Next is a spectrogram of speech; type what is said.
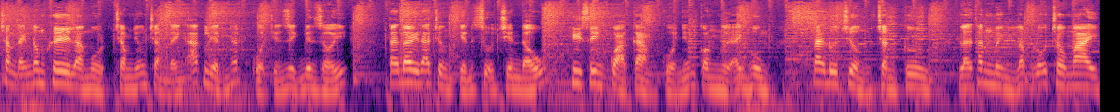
Trận đánh Đông Khê là một trong những trận đánh ác liệt nhất của chiến dịch biên giới. Tại đây đã chứng kiến sự chiến đấu, hy sinh quả cảm của những con người anh hùng. Đại đội trưởng Trần Cư lấy thân mình lấp lỗ châu mai,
